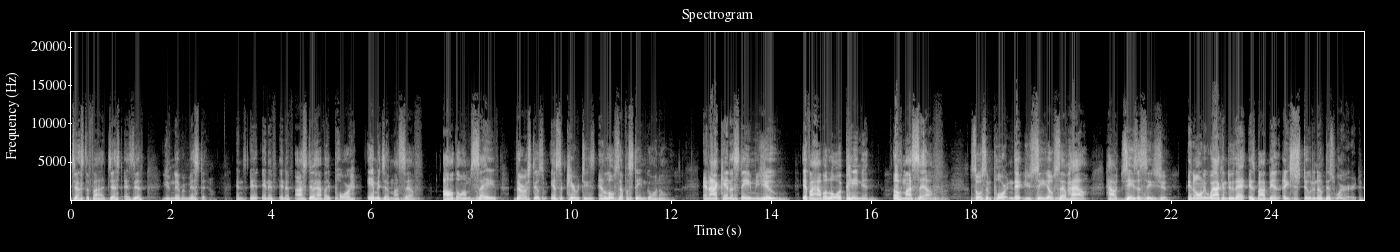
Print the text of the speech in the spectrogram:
justified, just as if you've never missed it. And, and, and, if, and if I still have a poor image of myself. Although I'm saved, there are still some insecurities and low self esteem going on. And I can't esteem you if I have a low opinion of myself. So it's important that you see yourself how? How Jesus sees you. And the only way I can do that is by being a student of this word.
